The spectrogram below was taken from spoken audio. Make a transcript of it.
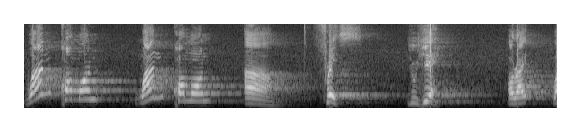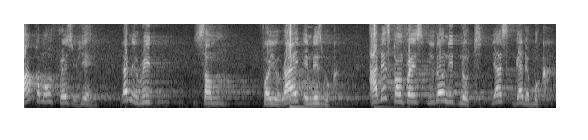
One common, one common uh, phrase you hear, all right? One common phrase you hear. Let me read some for you, right in this book. At this conference, you don't need notes, just get a book.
